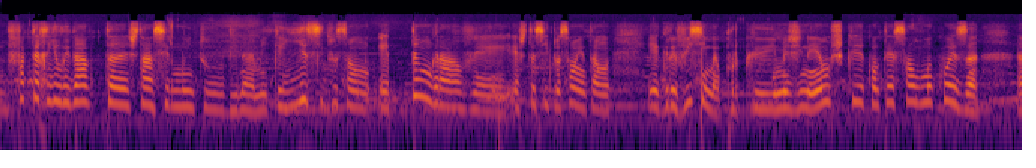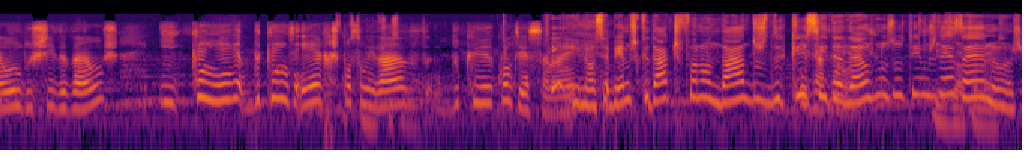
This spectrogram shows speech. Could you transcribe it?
de facto, a realidade está a ser muito dinâmica e a situação é tão grave, é, esta situação então é gravíssima, porque imaginemos que acontece alguma coisa a um dos cidadãos e quem é, de quem é a responsabilidade do que aconteça, Sim, não é? E nós sabemos que dados foram dados de que Exatamente. cidadãos nos últimos 10 anos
